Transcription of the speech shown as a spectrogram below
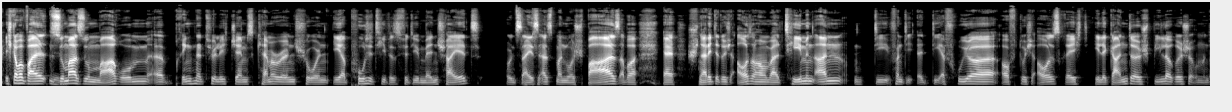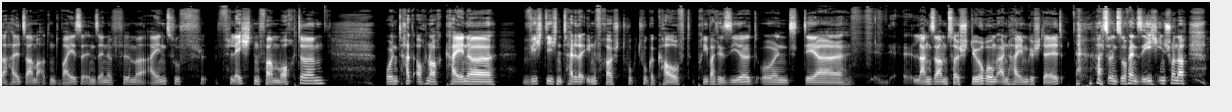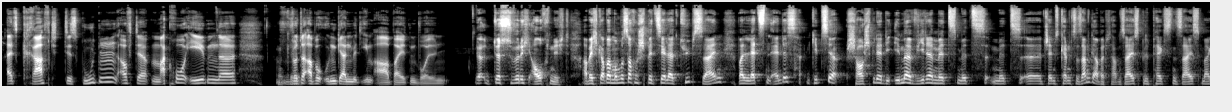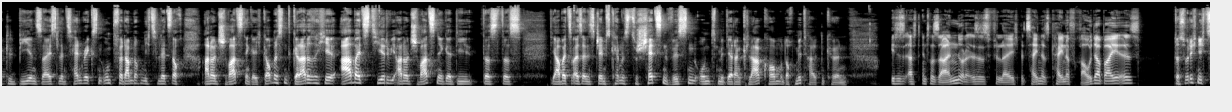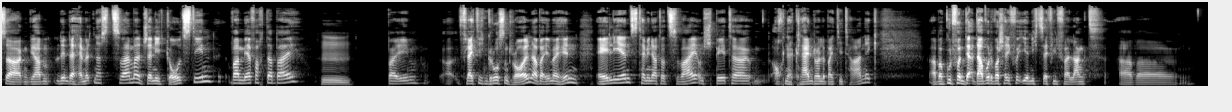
Ich glaube, weil summa summarum äh, bringt natürlich James Cameron schon eher Positives für die Menschheit. Und sei es erstmal nur Spaß, aber er schneidet ja durchaus auch mal Themen an, die, von die, äh, die er früher auf durchaus recht elegante, spielerische und unterhaltsame Art und Weise in seine Filme einzuflechten vermochte. Und hat auch noch keine wichtigen Teile der Infrastruktur gekauft, privatisiert und der äh, langsamen Zerstörung anheimgestellt. Also insofern sehe ich ihn schon noch als Kraft des Guten auf der Makroebene okay. würde aber ungern mit ihm arbeiten wollen. Ja, das würde ich auch nicht. Aber ich glaube, man muss auch ein spezieller Typ sein, weil letzten Endes gibt es ja Schauspieler, die immer wieder mit, mit, mit äh, James Cameron zusammengearbeitet haben. Sei es Bill Paxton, sei es Michael Biehn, sei es Lance Henriksen und verdammt noch nicht zuletzt auch Arnold Schwarzenegger. Ich glaube, es sind gerade solche Arbeitstiere wie Arnold Schwarzenegger, die das, das, die Arbeitsweise eines James Camerons zu schätzen wissen und mit der dann klarkommen und auch mithalten können. Ist es erst interessant oder ist es vielleicht bezeichnet, dass keine Frau dabei ist? Das würde ich nicht sagen. Wir haben Linda Hamilton hast zweimal, Jenny Goldstein war mehrfach dabei. Hm. Bei ihm. Vielleicht nicht in großen Rollen, aber immerhin. Aliens, Terminator 2 und später auch in einer kleinen Rolle bei Titanic. Aber gut, von der, da wurde wahrscheinlich von ihr nicht sehr viel verlangt. Aber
